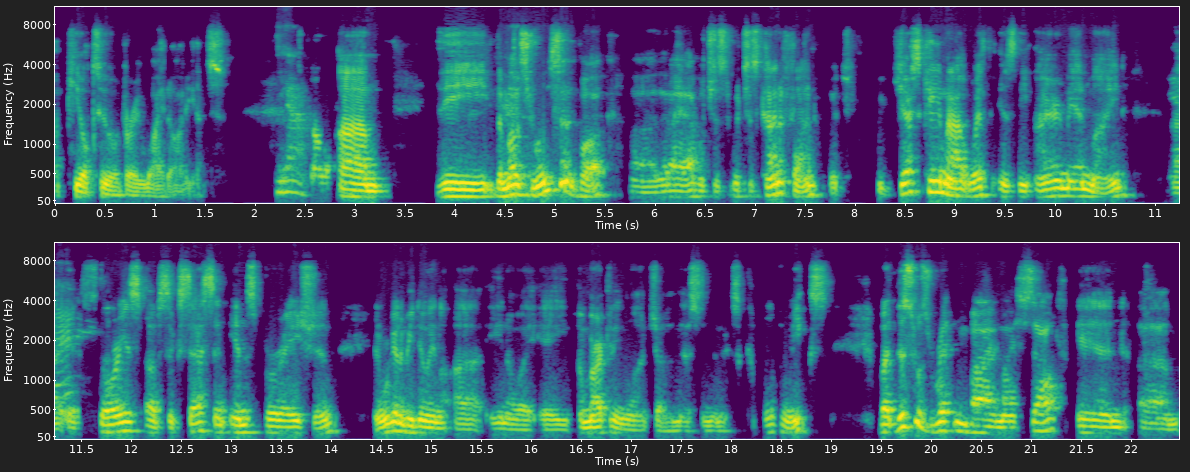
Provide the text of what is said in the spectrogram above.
appeal to a very wide audience. yeah, So, um, the the most recent book uh, that I have, which is which is kind of fun, which we just came out with, is the Ironman Mind. Uh, it's stories of success and inspiration, and we're going to be doing uh, you know a, a, marketing launch on this in the next couple of weeks. But this was written by myself and um,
